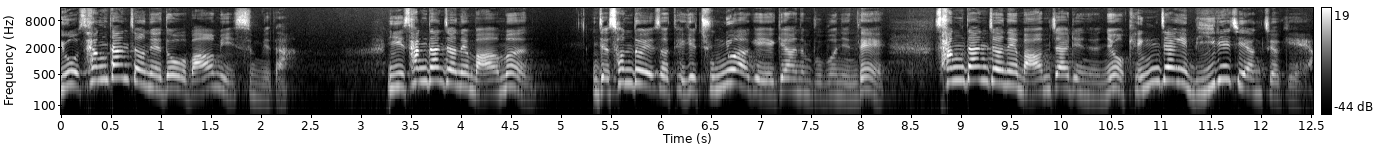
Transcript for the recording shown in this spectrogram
요 상단전에도 마음이 있습니다. 이 상단전의 마음은 이제 선도에서 되게 중요하게 얘기하는 부분인데 상단전의 마음자리는요 굉장히 미래지향적이에요.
